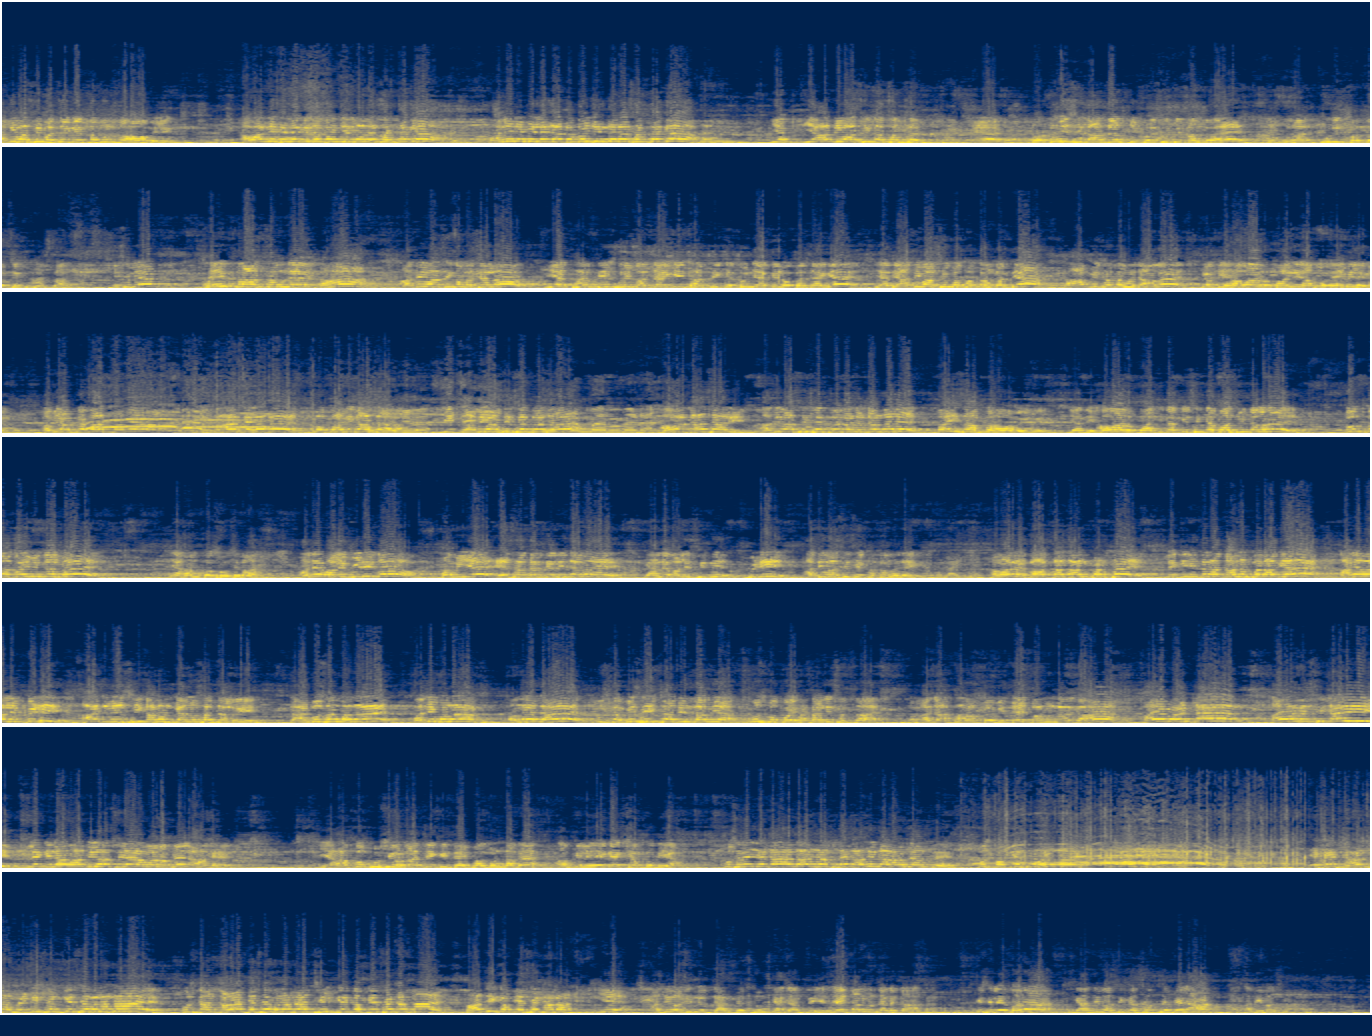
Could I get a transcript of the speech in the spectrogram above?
आदिवासी बचेंगे तब उनको हवा मिलेगी। हवा नहीं मिलेगी तो कोई ज़िंदा रह सकता क्या? पानी नहीं मिलेगा तो कोई ज़िंदा रह सकता क्या? ये ये आदिवासी का सबसे टोटली सिद्धांत है उनकी परिस्थिति तंत्र है, कि पूरा पूरी प्रकृति हिस्सा है। इसलिए संयुक्त राष्ट्र संघ ने कहा, आदिवासी को बचा लो, ये धरती पूरी बच जाएगी, धरती के दुनिया के लोग बच जाएँगे, यदि आदिवासी को खत्म कर दिया तो आप भी खत्म हो जाओगे, क्योंकि हवा और पानी आपको नहीं मिलेगा। अभी आपके पास पानी शहर के लोग हैं वो पानी कहाँ से आ रहा? आदिवासी क्षेत्र रहा हवा कहाँ से आ रही? आदिवासी क्षेत्र का जो जंगल है वहीं से आपको हवा मिल रही यदि हवा और पानी का किसी के पास विकल्प है दूध का कोई विकल्प है? ये हमको सोचना है। आने वाली पीढ़ी को हम ये ऐसा करके नहीं जाना है कि आने वाली सीधी पीढ़ी आदिवासी से खत्म हो जाएगी। हमारे बाप दादा अनपढ़ थे लेकिन इतना कानून बना गया है आने वाली पीढ़ी आज भी इसी कानून के अनुसार चल रही है। चाहे मुसलमान है पजीबुलार अंग्रेज़ आए, उसका विशिष्ट अधिकार दिया, उसको कोई हटा नहीं सकता है। और आज़ाद भारत में भी जयपाल मुंडा ने कहा I am hunter I am a शिकारी, लेकिन हम आदिवासी है, हमारा पहला हक है। ये आपको खुशी होना चाहिए कि जयपाल मुंडा ने आपके लिए एक एक शब्द दिया। उसने ये कहा, दारू रखने का अधिकार हम जानते हैं। उसको कैसे बनाना है एक एक झाड़ का मेडिसिन कैसे बनाना भाजी को कैसे खाना ये आदिवासी लोग जानते तुम क्या जानते ये जयपाल मुंडा ने कहा था। इसलिए माना कि आदिवासी का सबसे पहला हक आदिवासी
